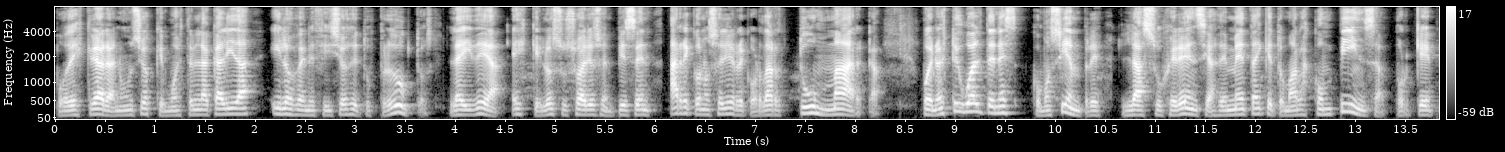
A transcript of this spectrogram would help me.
podés crear anuncios que muestren la calidad y los beneficios de tus productos. La idea es que los usuarios empiecen a reconocer y recordar tu marca. Bueno, esto igual tenés, como siempre, las sugerencias de Meta hay que tomarlas con pinza, porque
